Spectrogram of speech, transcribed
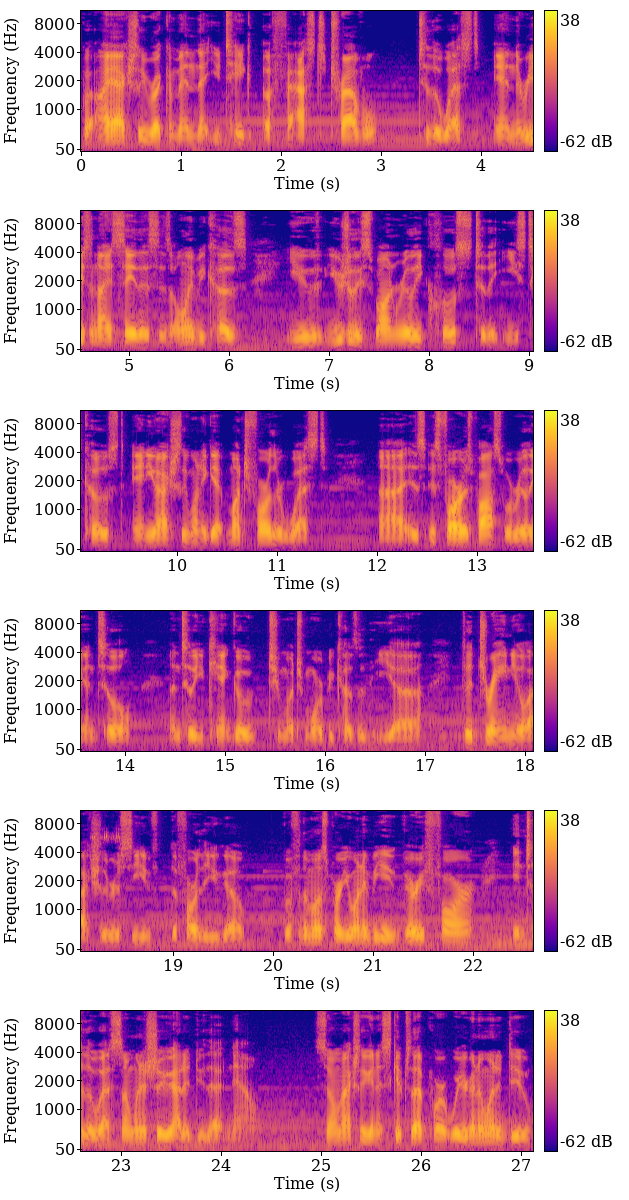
but I actually recommend that you take a fast travel to the west. And the reason I say this is only because you usually spawn really close to the east coast, and you actually want to get much farther west, uh, as, as far as possible, really, until until you can't go too much more because of the uh, the drain you'll actually receive the farther you go. But for the most part, you want to be very far into the west. So I'm going to show you how to do that now. So I'm actually going to skip to that part. What you're going to want to do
